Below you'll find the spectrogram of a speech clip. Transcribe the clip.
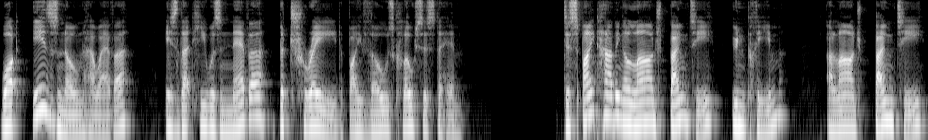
What is known, however, is that he was never betrayed by those closest to him. Despite having a large bounty, une prime, a large bounty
